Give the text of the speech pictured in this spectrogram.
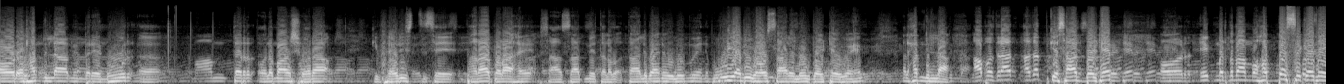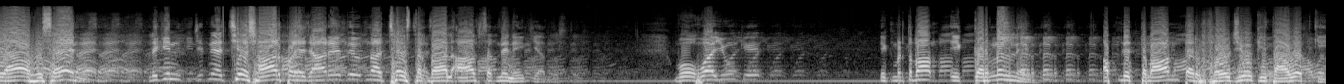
और अल्हम्दुलिल्लाह मेंबर नूर तमाम उलमा शोरा की फहरिस्त से भरा पड़ा है। साथ साथ में तालिबान नबूया भी बहुत सारे लोग बैठे हुए हैं। अल्हम्दुलिल्लाह, आप हजरात अदब के साथ बैठे और एक मरतबा मोहब्बत से कहते या हुसैन। लेकिन जितने अच्छे अशार पढ़े जा रहे थे, उतना अच्छा इस्तकबाल आप सबने नहीं किया, दोस्तों। वो हुआ यूँ कि एक मरतबा, एक कर्नल ने अपने तमाम तर फौजियों की दावत की।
